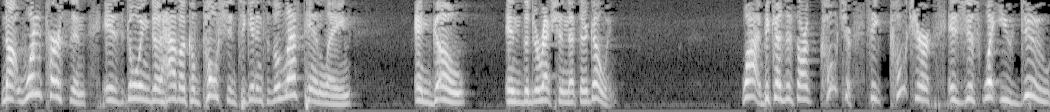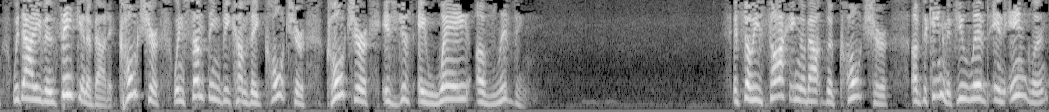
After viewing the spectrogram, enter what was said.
Not one person is going to have a compulsion to get into the left hand lane and go in the direction that they're going. Why? Because it's our culture. See, culture is just what you do without even thinking about it. Culture, when something becomes a culture, culture is just a way of living. And so he's talking about the culture of the kingdom. If you lived in England,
